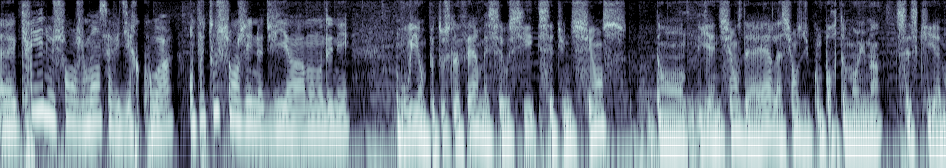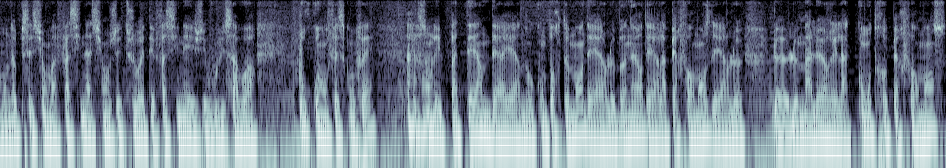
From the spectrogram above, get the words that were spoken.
Euh, créer le changement, ça veut dire quoi? On peut tous changer notre vie euh, à un moment donné. Oui, on peut tous le faire, mais c'est aussi c'est une science. Il y a une science derrière, la science du comportement humain. C'est ce qui est mon obsession, ma fascination. J'ai toujours été fasciné et j'ai voulu savoir pourquoi on fait ce qu'on fait. Quels Uh-huh. sont les patterns derrière nos comportements, derrière le bonheur, derrière la performance, derrière le, le, le malheur et la contre-performance.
